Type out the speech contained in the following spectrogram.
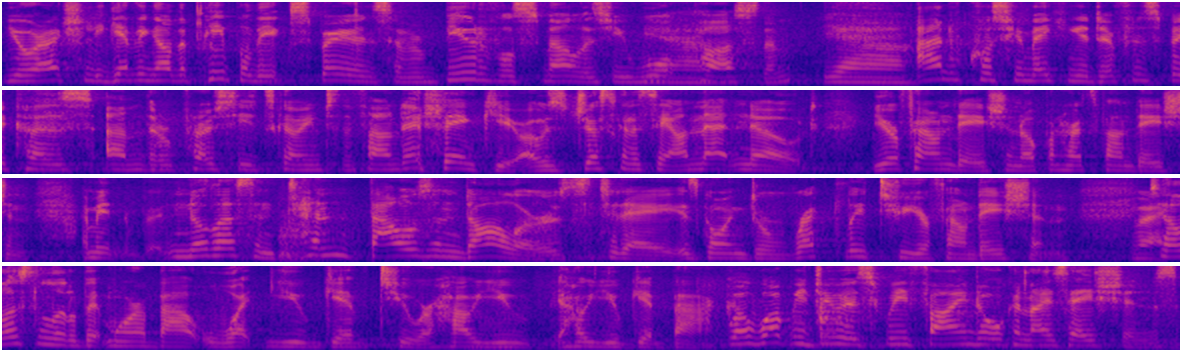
You're actually giving other people the experience of a beautiful smell as you walk Yeah. past them. Yeah. And of course, you're making a difference because um, there are proceeds going to the foundation. Thank you. I was just going to say, on that note, your foundation, Open Hearts Foundation, I mean, no less than $10,000 today is going directly to your foundation. Right. Tell us a little bit more about what you give to or how you how you give back. Well, what we do is we find organizations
